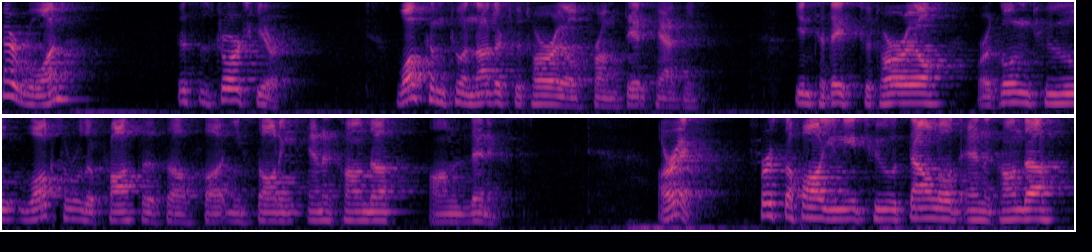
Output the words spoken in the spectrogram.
Hey everyone, this is George here. Welcome to another tutorial from Datakademy. In today's tutorial, we're going to walk through the process of uh, installing Anaconda on Linux. Alright, first of all, you need to download Anaconda.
